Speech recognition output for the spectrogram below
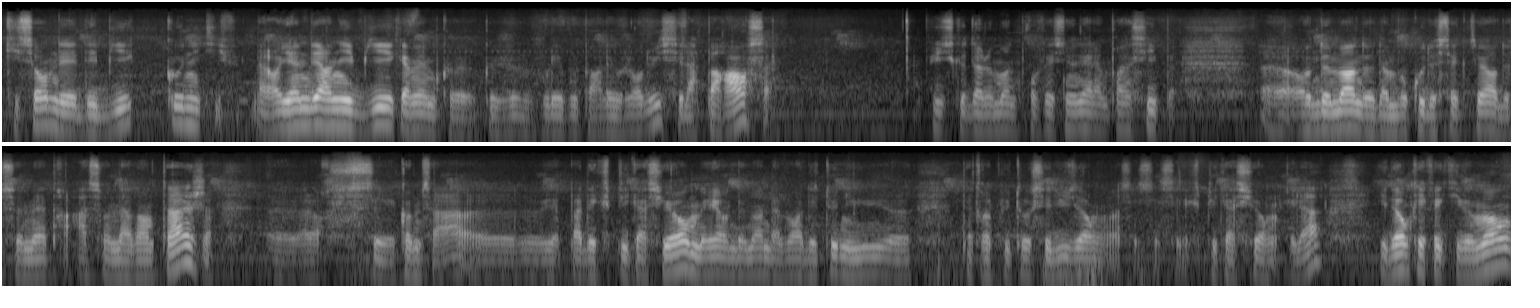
qui sont des, biais cognitifs. Alors il y a un dernier biais quand même que je voulais vous parler aujourd'hui, c'est l'apparence puisque dans le monde professionnel, en principe, euh, on demande dans beaucoup de secteurs de se mettre à son avantage. Euh, alors c'est comme ça, il euh, n'y a pas d'explication, mais on demande d'avoir des tenues, d'être plutôt séduisant, hein, c'est l'explication est là. Et donc effectivement,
